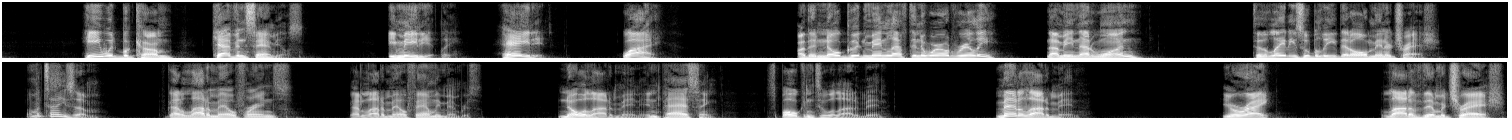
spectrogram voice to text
he would become Kevin Samuels immediately. Hated. Why? Are there no good men left in the world, really? I mean, not one. To the ladies who believe that all men are trash, I'm going to tell you something. Got a lot of male friends, got a lot of male family members, know a lot of men in passing, spoken to a lot of men, met a lot of men. You're right. A lot of them are trash.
